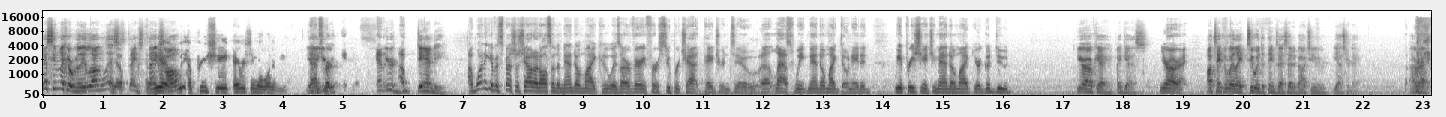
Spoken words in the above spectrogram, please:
That seemed like a really long list. Yep. Thanks, And thanks we, all. we appreciate every single one of you. yeah, That's you're right. And you're I, dandy. I want to give a special shout out also to Mando Mike, who was our very first super chat patron too uh, last week. Mando Mike donated. We appreciate you, Mando Mike. You're a good dude. You're okay, I guess. You're all right. I'll take away like two of the things I said about you yesterday. All right.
